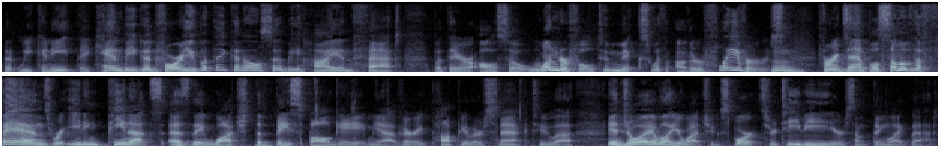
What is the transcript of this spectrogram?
that we can eat. They can be good for you, but they can also be high in fat. But they are also wonderful to mix with other flavors. For example, some of the fans were eating peanuts as they watched the baseball game. Yeah, very popular snack to uh, enjoy while you're watching sports or TV or something like that.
